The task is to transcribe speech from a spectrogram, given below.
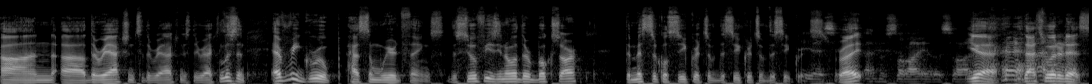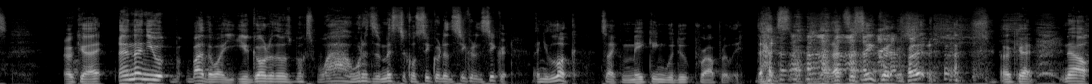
on uh, the reaction to the reaction to the reaction. Listen, every group has some weird things. The Sufis, you know what their books are? The mystical secrets of the secrets of the secrets, right? Yeah, that's what it is. Okay. And then you, by the way, you go to those books. Wow, what is the mystical secret of the secret of the secret? And you look, it's like making wudu properly. That's that's the secret, right? okay. Now,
